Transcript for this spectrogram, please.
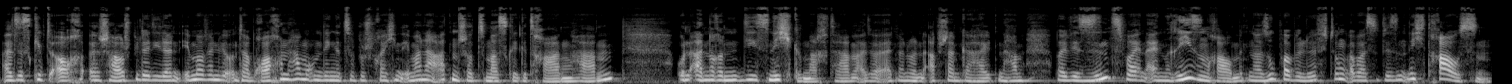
Also es gibt auch äh, Schauspieler, die dann immer, wenn wir unterbrochen haben, um Dinge zu besprechen, immer eine Atemschutzmaske getragen haben und anderen, die es nicht gemacht haben, also einfach nur einen Abstand gehalten haben, weil wir sind zwar in einem Riesenraum mit einer super Belüftung, aber wir sind nicht draußen.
